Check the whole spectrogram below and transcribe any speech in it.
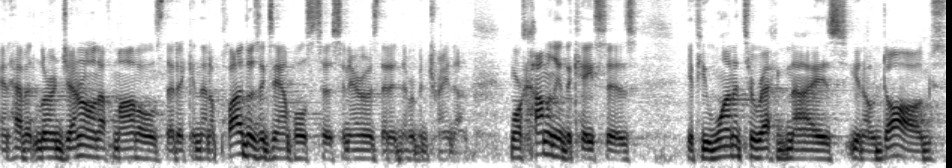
and have it learn general enough models that it can then apply those examples to scenarios that it had never been trained on. More commonly the case is if you wanted to recognize you know, dogs,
